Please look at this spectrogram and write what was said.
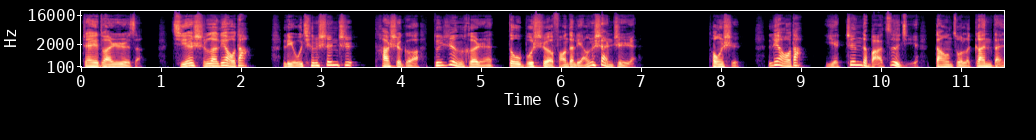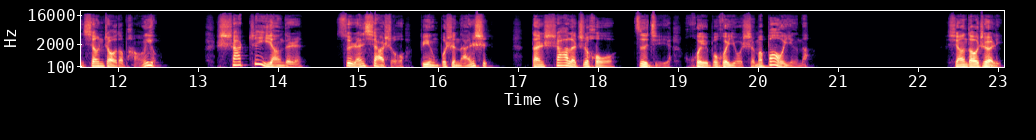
这段日子结识了廖大，柳青深知他是个对任何人都不设防的良善之人。同时，廖大也真的把自己当做了肝胆相照的朋友。杀这样的人，虽然下手并不是难事，但杀了之后，自己会不会有什么报应呢？想到这里，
